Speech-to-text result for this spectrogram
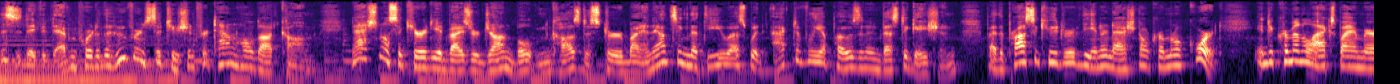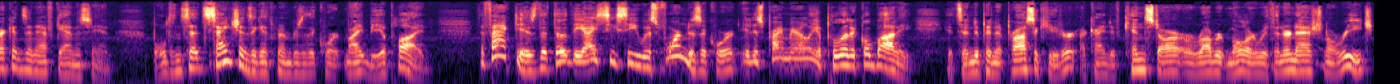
This is David Davenport of the Hoover Institution for Townhall.com. National Security Advisor John Bolton caused a stir by announcing that the U.S. would actively oppose an investigation by the prosecutor of the International Criminal Court into criminal acts by Americans in Afghanistan. Bolton said sanctions against members of the court might be applied. The fact is that though the ICC was formed as a court, it is primarily a political body. Its independent prosecutor, a kind of Ken Starr or Robert Mueller with international reach,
